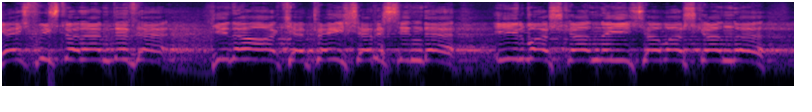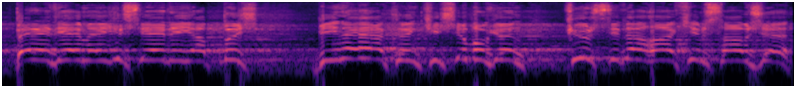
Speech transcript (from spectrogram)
geçmiş dönemde de yine AKP içerisinde il başkanlığı, ilçe başkanlığı, belediye meclis üyeliği yapmış bine yakın kişi bugün kürsüde hakim savcı.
